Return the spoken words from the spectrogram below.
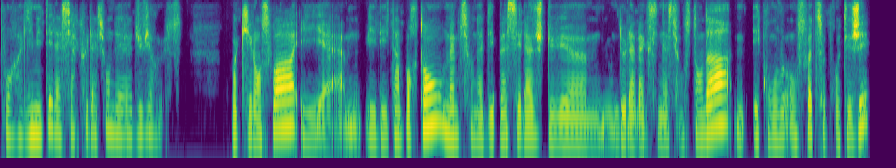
pour limiter la circulation du virus. Quoi qu'il en soit, il, euh, est important, même si on a dépassé l'âge euh, de la vaccination standard et qu'on souhaite se protéger,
